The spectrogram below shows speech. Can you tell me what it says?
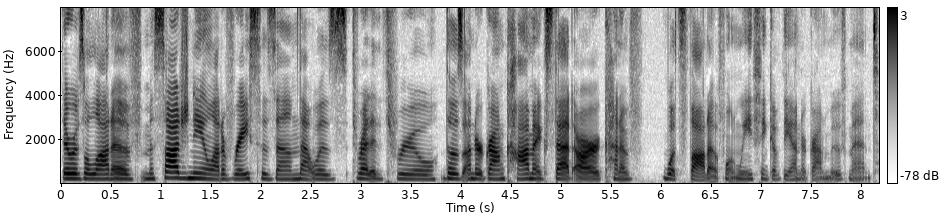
there was a lot of misogyny, a lot of racism that was threaded through those underground comics that are kind of what's thought of when we think of the underground movement.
